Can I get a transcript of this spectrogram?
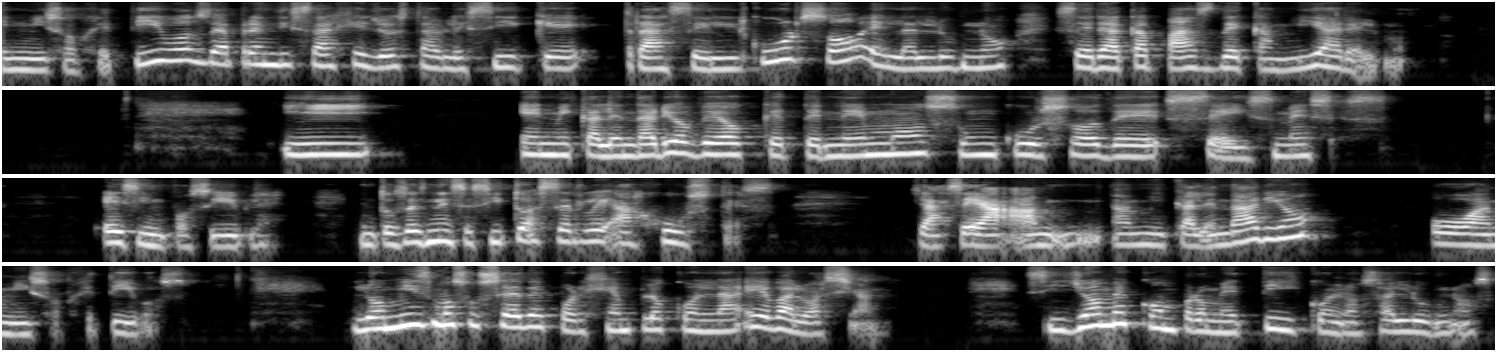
en mis objetivos de aprendizaje yo establecí que tras el curso el alumno será capaz de cambiar el mundo. Y en mi calendario veo que tenemos un curso de seis meses. Es imposible. Entonces necesito hacerle ajustes, ya sea a, mi calendario o a mis objetivos. Lo mismo sucede, por ejemplo, con la evaluación. Si yo me comprometí con los alumnos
